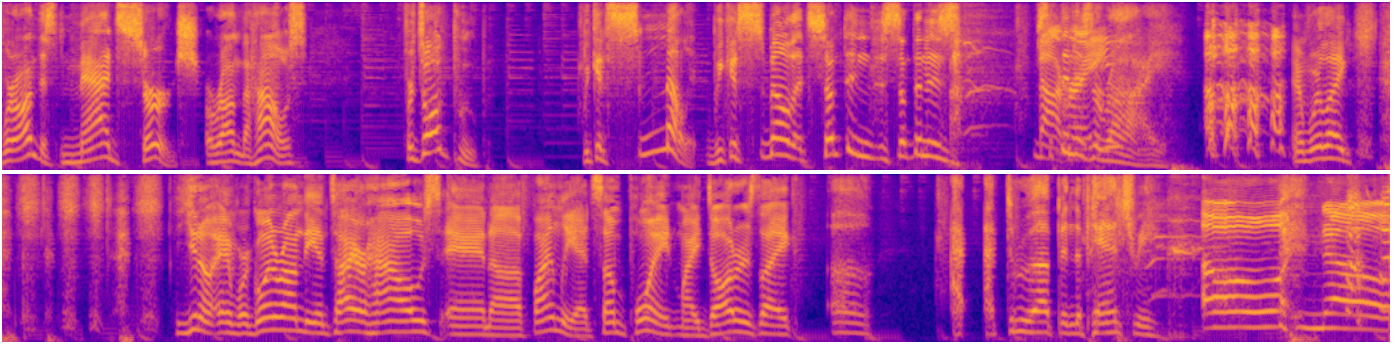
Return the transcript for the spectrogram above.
we're on this mad search around the house for dog poop. We can smell it. We can smell that something something is Not something is awry. and we're like you know, and we're going around the entire house. And uh, finally, at some point, my daughter's like, "Oh, I threw up in the pantry. Oh no.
